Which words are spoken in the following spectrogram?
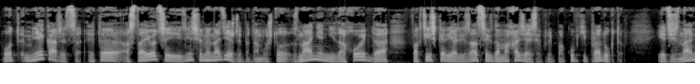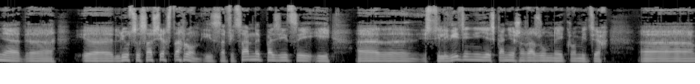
Вот мне кажется, это остается единственной надеждой, потому что знания не доходят до фактической реализации в домохозяйствах при покупке продуктов. И эти знания э, э, льются со всех сторон, и с официальной позиции, и э, из телевидения есть, конечно, разумные, кроме тех э,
